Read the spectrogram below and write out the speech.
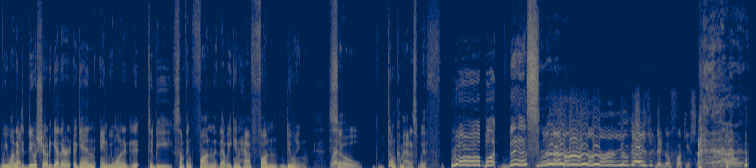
We wanted Right. to do a show together again and we wanted it to be something fun that we can have fun doing. Right. So don't come at us with "Ah, but this you guys then go fuck yourself. I don't.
